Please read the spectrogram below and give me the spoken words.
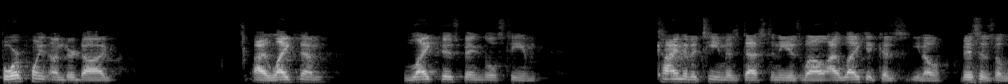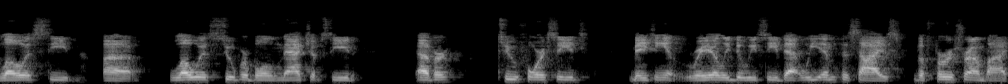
four point underdog. I like them. Like this Bengals team. Kind of a team as destiny as well. I like it because you know this is the lowest seed, uh, lowest Super Bowl matchup seed ever. Two four seeds, making it rarely do we see that. We emphasize the first round bye.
